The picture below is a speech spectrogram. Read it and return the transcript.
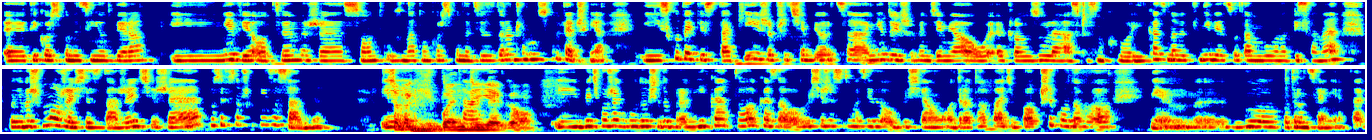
e, tej korespondencji nie odbiera i nie wie o tym, że sąd uzna tą korespondencję za doręczoną skutecznie. I skutek jest taki, że przedsiębiorca nie dość, że będzie miał e, klauzulę, a z czasem komornika, to nawet nie wie, co tam było napisane, ponieważ może się zdarzyć, że pozew jest na przykład niezasadny. I, są jakieś błędy tak. jego, I być może jakby udał się do prawnika, to okazałoby się, że sytuację dałoby się odratować, bo przykładowo, nie wiem, y, było potrącenie, tak?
